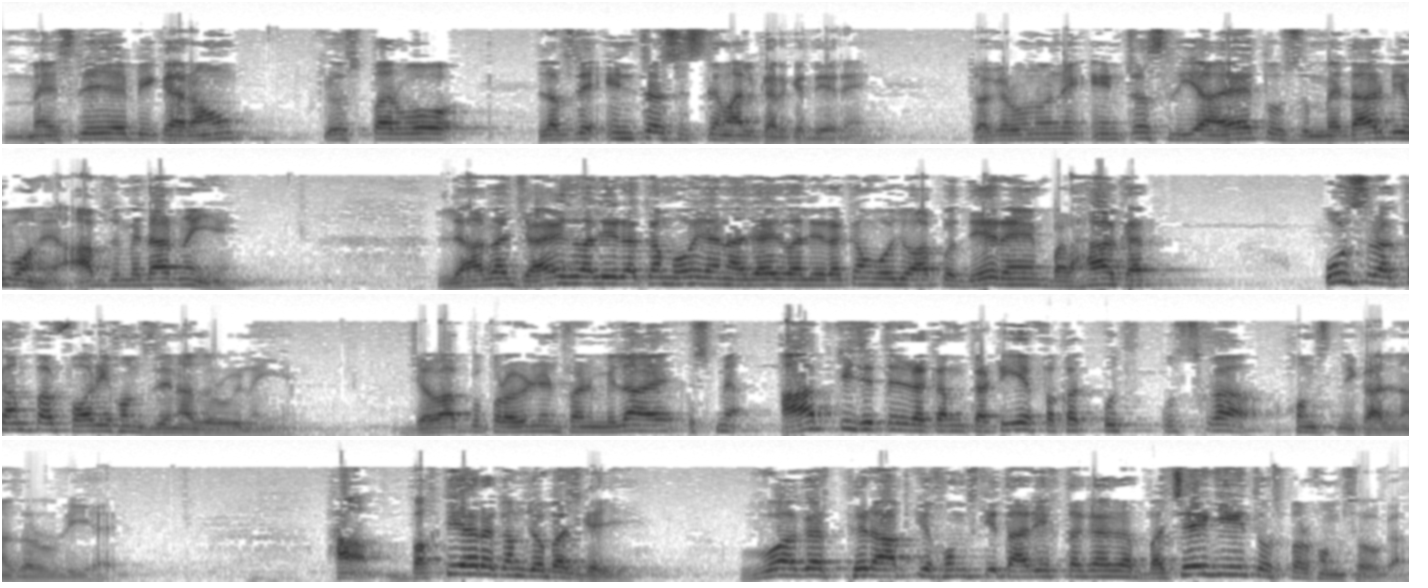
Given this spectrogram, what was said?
मैं इसलिए ये भी कह रहा हूँ कि उस पर वो लफ्ज इंटरेस्ट इस्तेमाल करके दे रहे हैं। तो अगर उन्होंने इंटरेस्ट लिया है तो जिम्मेदार भी वो हैं। आप जिम्मेदार नहीं हैं। लिहाजा जायज़ वाली रकम हो या नाजायज वाली रकम वो जो आपको दे रहे हैं बढ़ाकर उस रकम पर फौरी खम्स देना ज़रूरी नहीं है। जब आपको प्रोविडेंट फंड मिला है उसमें आपकी जितनी रकम कटी है फकत उस, उसका खम्स निकालना ज़रूरी है। हाँ बकिया रकम जो बच गई वो अगर फिर आपकी खुम्स की तारीख तक अगर बचेगी तो उस पर खुम्स होगा।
